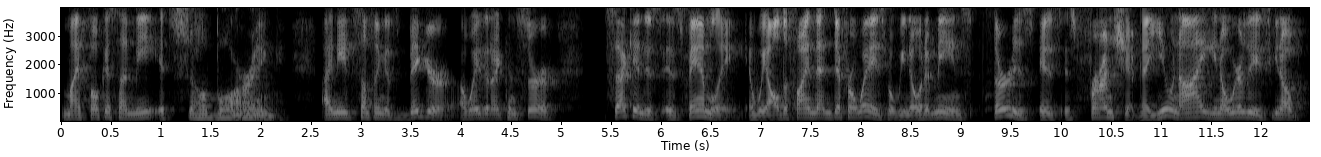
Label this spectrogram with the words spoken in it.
my focus on me, it's so boring. I need something that's bigger, a way that I can serve. Second is is family, and we all define that in different ways, but we know what it means. Third is is is friendship. Now, you and I, you know, we're these, you know,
